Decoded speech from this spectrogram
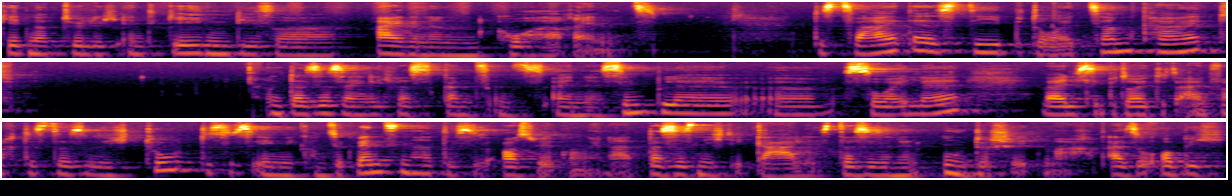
geht natürlich entgegen dieser eigenen Kohärenz. Das zweite ist die Bedeutsamkeit. Und das ist eigentlich was ganz eine simple äh, Säule, weil sie bedeutet einfach, dass das, was ich tue, dass es irgendwie Konsequenzen hat, dass es Auswirkungen hat, dass es nicht egal ist, dass es einen Unterschied macht. Also ob ich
